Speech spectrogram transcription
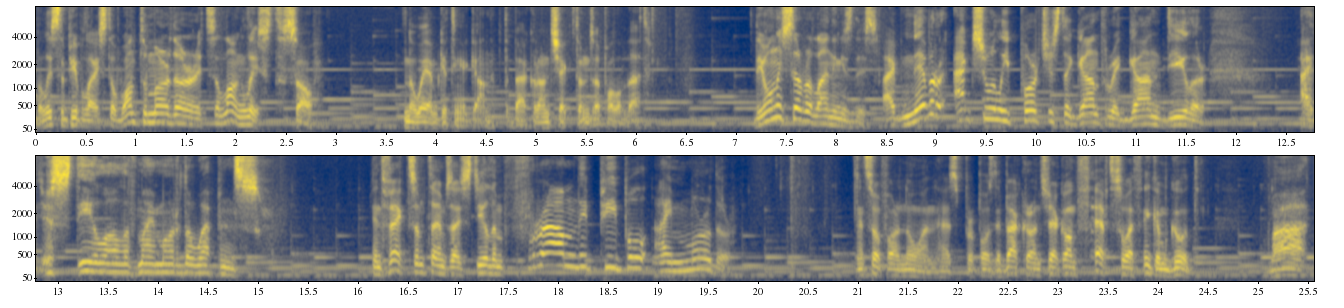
the list of people I still want to murder. It's a long list, so no way I'm getting a gun. The background check turns up all of that. The only silver lining is this: I've never actually purchased a gun through a gun dealer. I just steal all of my murder weapons. In fact, sometimes I steal them from the people I murder. And so far, no one has proposed a background check on theft, so I think I'm good. But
